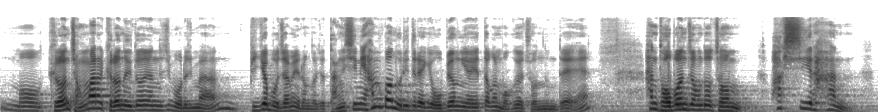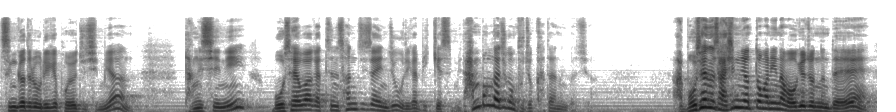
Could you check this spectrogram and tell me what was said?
뭐 그런 정말 그런 의도였는지 모르지만 비교 보자면 이런 거죠. 당신이 한 번 우리들에게 오병이어의 떡을 먹여 줬는데 한더번 정도 좀 확실한 증거들을 우리에게 보여주시면 당신이 모세와 같은 선지자인 줄 우리가 믿겠습니다. 한 번 가지고는 부족하다는 거죠. 아, 모세는 40년 동안이나 먹여줬는데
